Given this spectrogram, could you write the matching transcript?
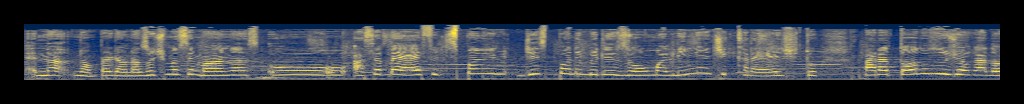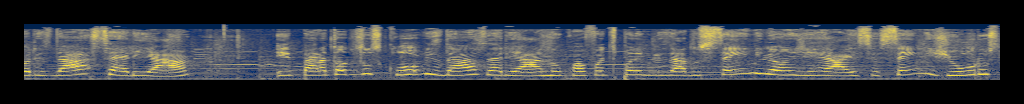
é, na- não, perdão, nas últimas semanas, o, a CBF disponi- disponibilizou uma linha de crédito para todos os jogadores da Série A e para todos os clubes da Série A, no qual foi disponibilizado 100 milhões de reais sem juros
